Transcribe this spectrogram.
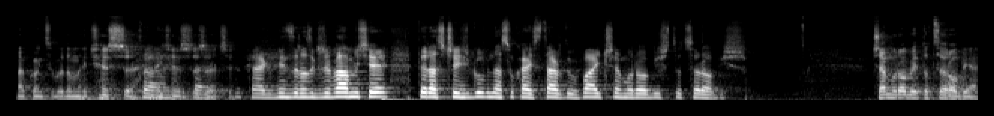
na końcu będą najcięższe, tak, najcięższe tak, rzeczy. Tak, więc rozgrzewamy się. Teraz część główna, słuchaj, start why, czemu robisz to, co robisz? Czemu robię to, co robię?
